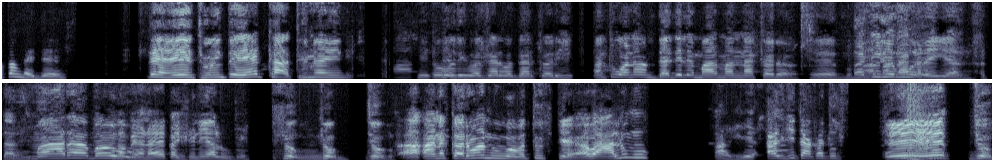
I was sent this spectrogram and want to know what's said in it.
તો લઈ દે. તે એ જોઈને તો હેડ ખાતું નહીં. થોડી વગાર વગાર કરી. અને તું આના સમજા દે એટલે માર માર ના કર. એ મારા કરે યાર અત્યારે. મારા બહુ. બેન હે કશું નહીં આલું. જો જો જો. આને કરવાનું હવે તું જ કે. હવે આલું હું? આલજી તાકાત એ એ. જો.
